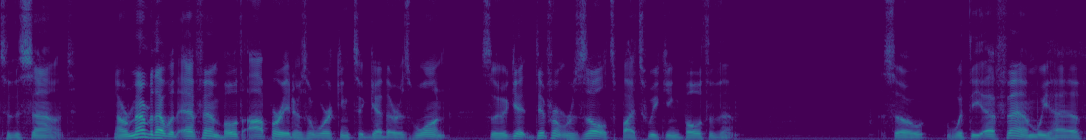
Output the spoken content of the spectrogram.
to the sound. Now remember that with FM both operators are working together as one so you get different results by tweaking both of them. So with the FM we have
